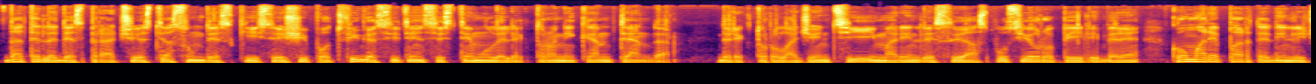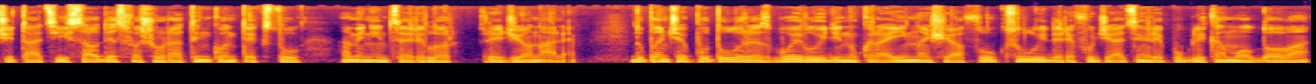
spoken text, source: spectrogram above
Datele despre acestea sunt deschise și pot fi găsite în sistemul electronic M-Tender. Directorul agenției, Marin Lesă, a spus Europei Libere că o mare parte din licitații s-au desfășurat în contextul amenințărilor regionale. După începutul războiului din Ucraina și a fluxului de refugiați în Republica Moldova,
